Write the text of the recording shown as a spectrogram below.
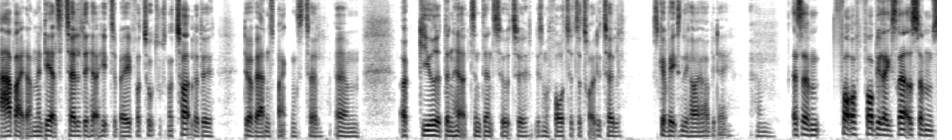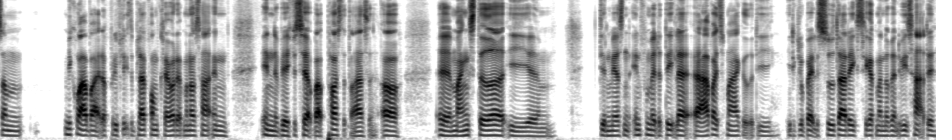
arbejdere. Men det er altså tal, det her helt tilbage fra 2012, og det, det var Verdensbankens tal. Øhm, og givet at den her tendens ser ud til ligesom at fortsætte, så tror jeg, det tal skal væsentligt højere op i dag. Øhm, altså, for, for at blive registreret som, som mikroarbejder på de fleste platforme, kræver det, at man også har en, en verificerbar postadresse, og øh, mange steder i øh, den mere sådan informelle del af, af arbejdsmarkedet i, i det globale syd, der er det ikke sikkert, at man nødvendigvis har det.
